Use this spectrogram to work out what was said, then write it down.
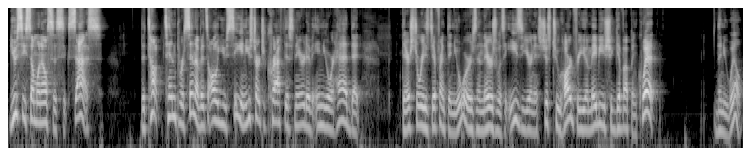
you see someone else's success, the top 10% of it's all you see, and you start to craft this narrative in your head that their story is different than yours and theirs was easier and it's just too hard for you, and maybe you should give up and quit, then you will.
